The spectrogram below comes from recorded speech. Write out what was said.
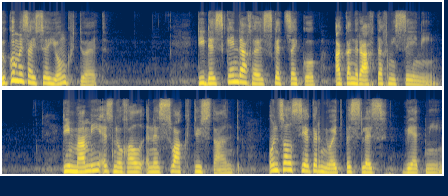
Hoekom is hy so jonk dood? Die deskundige skud sy kop. Ek kan regtig nie sê nie. Die mammie is nogal in 'n swak toestand. Ons sal seker nooit beslis weet nie.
